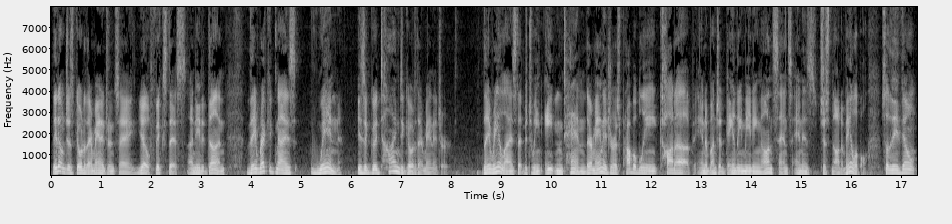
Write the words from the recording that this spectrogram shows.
they don't just go to their manager and say, "Yo, fix this. I need it done." They recognize when is a good time to go to their manager they realize that between 8 and 10, their manager is probably caught up in a bunch of daily meeting nonsense and is just not available. So they don't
